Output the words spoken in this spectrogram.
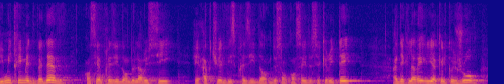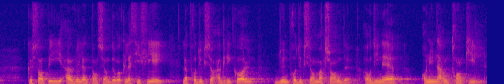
Dimitri Medvedev, ancien président de la Russie et actuel vice-président de son Conseil de sécurité, a déclaré il y a quelques jours que son pays avait l'intention de reclassifier la production agricole d'une production marchande ordinaire en une arme tranquille.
